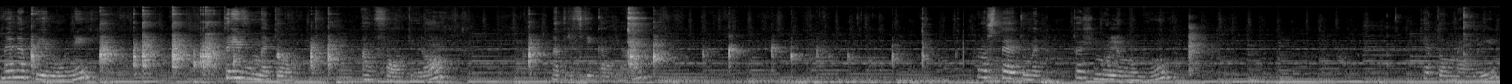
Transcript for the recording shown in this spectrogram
Με ένα πυρούνι τρίβουμε το ανθότυρο να τριφτεί καλά προσθέτουμε το χυμό λεμονιού και το μέλι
